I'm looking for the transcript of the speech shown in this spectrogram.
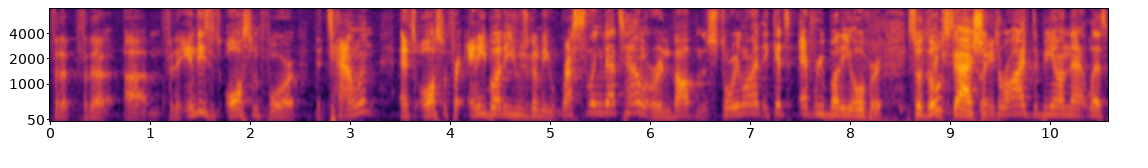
For the for the um, for the indies, it's awesome for the talent, and it's awesome for anybody who's going to be wrestling that talent or involved in the storyline. It gets everybody over. So those guys should thrive to be on that list.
